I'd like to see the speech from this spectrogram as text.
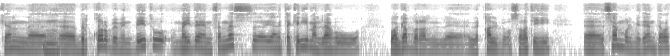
كان آه، آه، بالقرب من بيته ميدان فالناس آه، يعني تكريما له وجبرا لقلب أسرته. آه، سموا الميدان دوت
